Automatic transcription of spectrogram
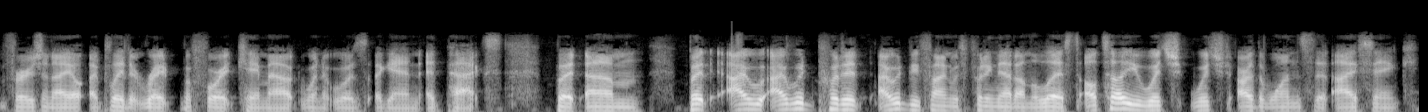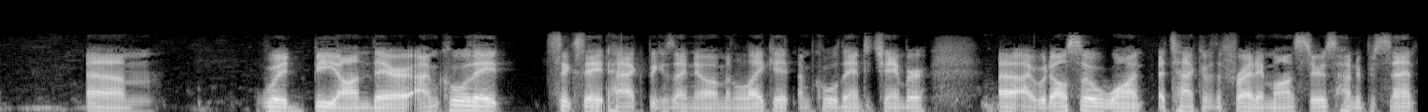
version. I I played it right before it came out when it was again at PAX. But um, but I I would put it. I would be fine with putting that on the list. I'll tell you which which are the ones that I think um would be on there. I'm cool with eight six eight hack because I know I'm gonna like it. I'm cool with Antichamber. Uh, I would also want Attack of the Friday Monsters, hundred percent.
